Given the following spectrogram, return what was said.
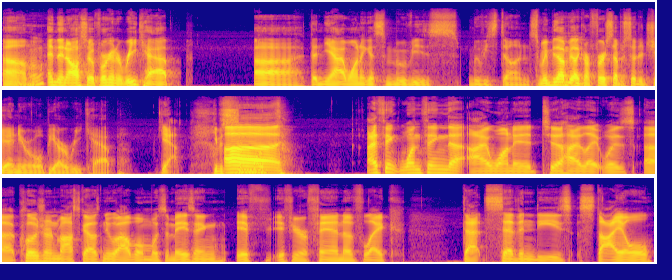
Um, Mhm. and then also if we're gonna recap, uh, then yeah, I want to get some movies movies done. So maybe that'll be like our first episode of January. Will be our recap. Mm-hmm. Yeah. give us Uh, a month. I think one thing that I wanted to highlight was uh, Closure in Moscow's new album was amazing. If if you're a fan of like that '70s style,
